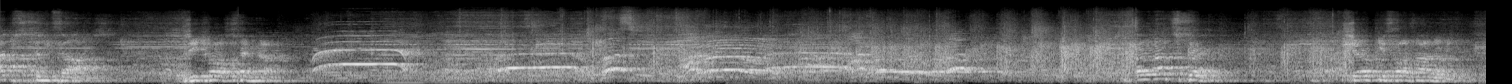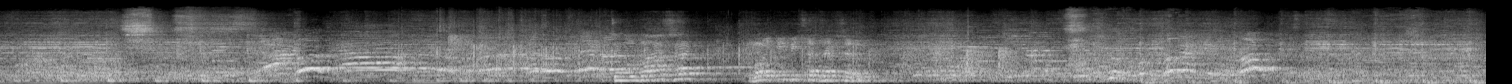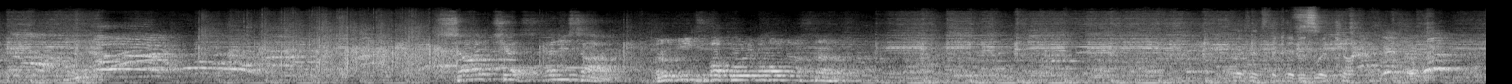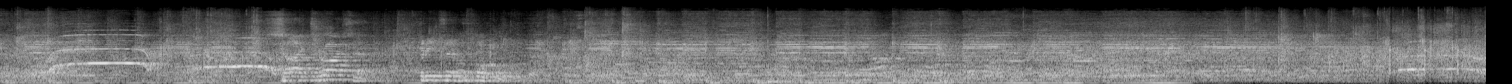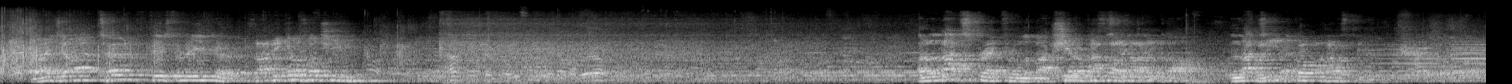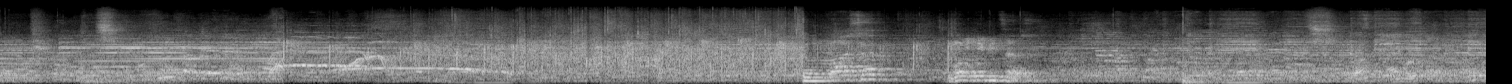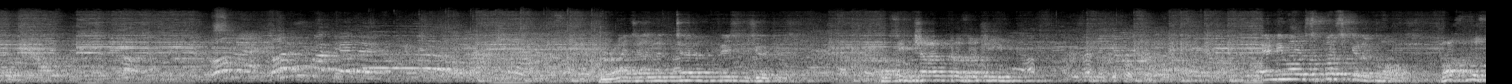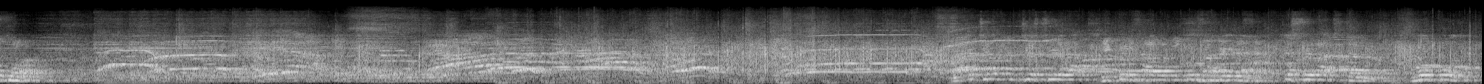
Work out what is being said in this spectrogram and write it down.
Rád strýcáš, říkal Sehna. Lacké, široký svá svazádový. Kolbáse, Vojtí více zepředu. Chest, any side. Hrudník z boku, libovolná strana. It's the heavyweight shot. Side tricep. Tricep z boku. Right arm, turn, fist to recurve. Zády k rozhodčím. A lat spread from the back. Široká Shiroki sval straight zády. to the car. Lat spread. Lítko a harsty. Double bicep. Dvojitý biceps. Judges. Prosím more muscular pulls? Most gentlemen, just relax. Děkuji za. Just relax, gentlemen. No pause.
